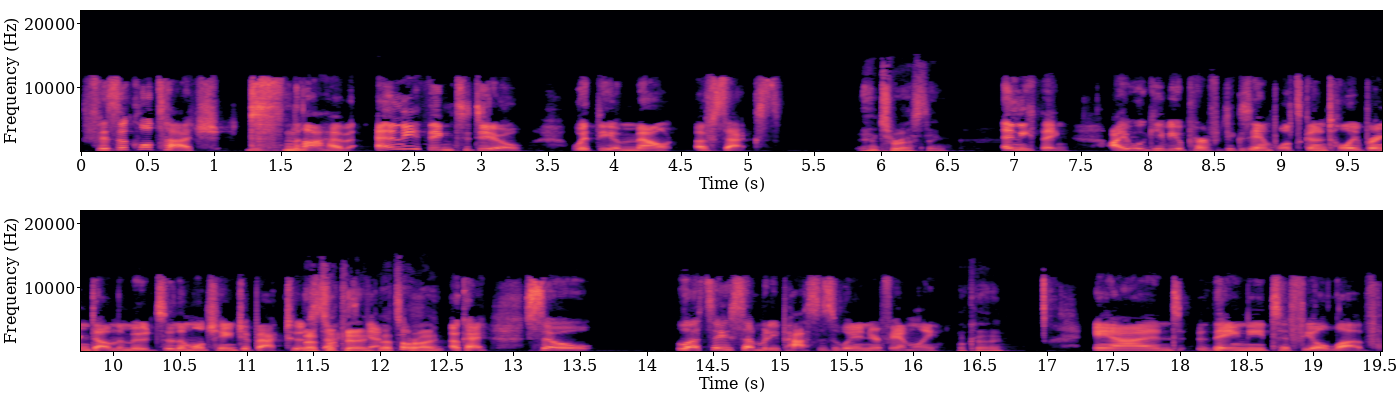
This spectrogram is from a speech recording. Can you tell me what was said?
Physical touch does not have anything to do with the amount of sex. Interesting. Anything. I will give you a perfect example. It's going to totally bring down the mood, so then we'll change it back to That's okay. again. That's all right. okay. So let's say somebody passes away in your family Okay. and they need to feel love.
